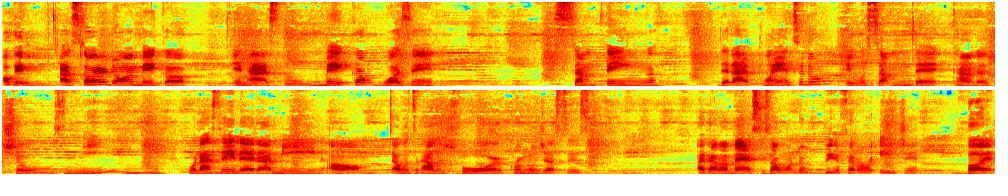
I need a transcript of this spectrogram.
Okay, I started doing makeup in high school. Makeup wasn't something that I planned to do. It was something that kind of chose me. Mm-hmm. When I say that, I mean um, I went to college for criminal justice. I got my master's. I wanted to be a federal agent, but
